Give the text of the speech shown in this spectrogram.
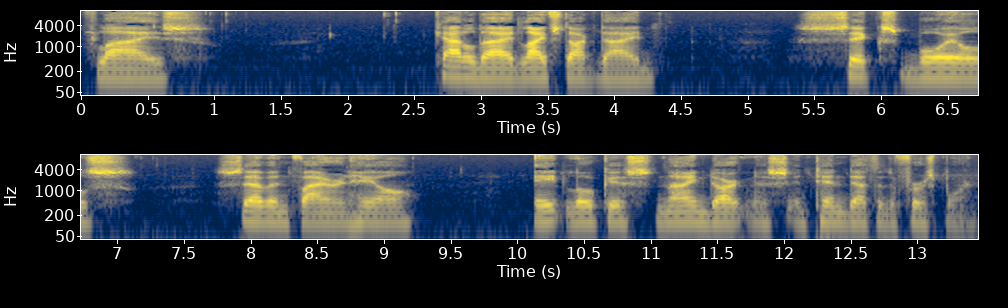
flies, cattle died, livestock died, six boils, seven fire and hail, eight locusts, nine darkness, and ten death of the firstborn.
